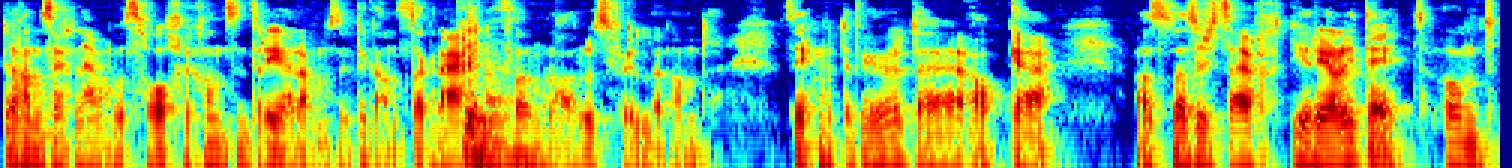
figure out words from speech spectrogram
dann kann er sich einfach aufs Kochen konzentrieren, er muss nicht den ganzen Tag rechnen genau. und Formular ausfüllen und sich mit der Behörde abgeben. Also das ist jetzt einfach die Realität. Und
